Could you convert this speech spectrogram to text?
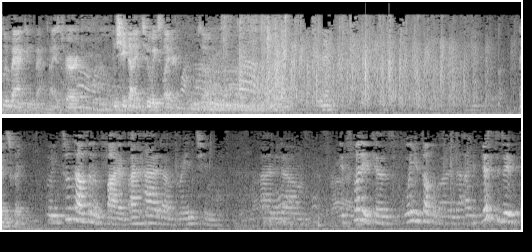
flew back and baptized her, oh, wow. and she died two weeks later. Wow. So. Thanks, Craig. In 2005, I had a brain tumor, and um, it's funny because when you talk about it, I, yesterday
